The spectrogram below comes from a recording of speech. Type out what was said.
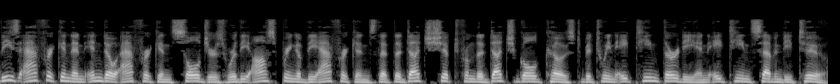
These African and Indo-African soldiers were the offspring of the Africans that the Dutch shipped from the Dutch Gold Coast between 1830 and 1872.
